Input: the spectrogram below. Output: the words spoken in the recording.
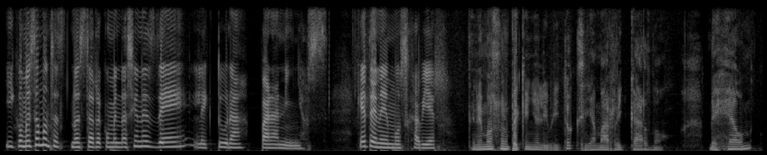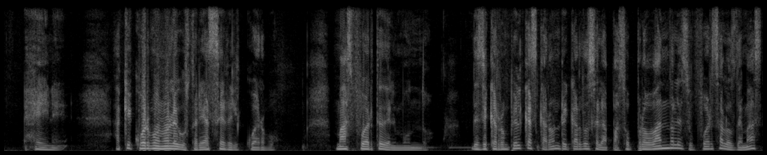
Y comenzamos nuestras recomendaciones de lectura para niños. ¿Qué tenemos, Javier? Tenemos un pequeño librito que se llama Ricardo, de Helm Heine. ¿A qué cuervo no le gustaría ser el cuervo? más fuerte del mundo. Desde que rompió el cascarón, Ricardo se la pasó probándole su fuerza a los demás,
